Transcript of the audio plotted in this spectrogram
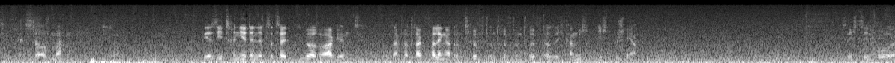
bisschen Fenster aufmachen. So. Sieht, trainiert in letzter Zeit überragend. Sein Vertrag verlängert und trifft und trifft und trifft. Also ich kann mich nicht beschweren. 16 Tore.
